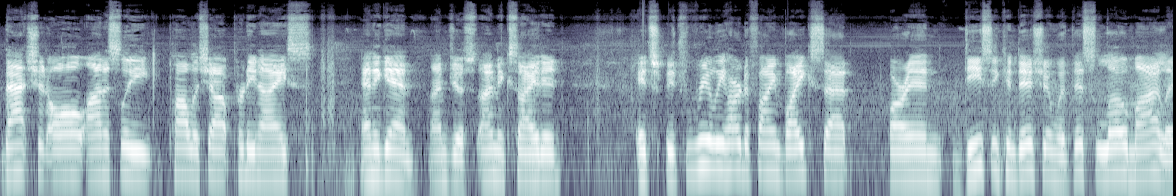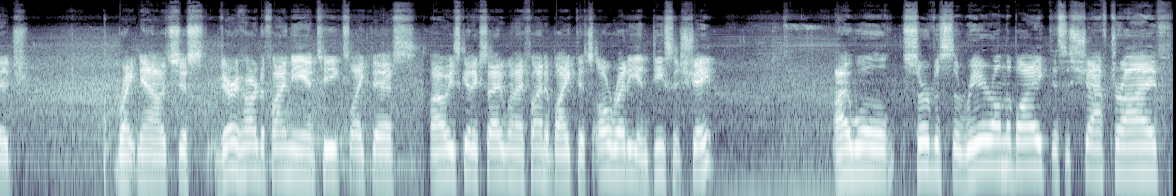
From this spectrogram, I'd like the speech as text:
that should all honestly polish out pretty nice. And again, I'm just, I'm excited. It's, it's really hard to find bikes that are in decent condition with this low mileage right now. It's just very hard to find the antiques like this. I always get excited when I find a bike that's already in decent shape. I will service the rear on the bike. This is shaft drive.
